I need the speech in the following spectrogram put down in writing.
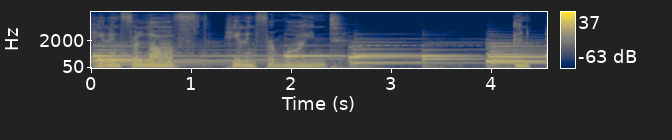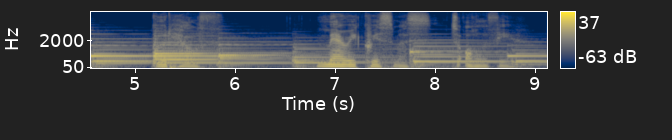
Healing for love, healing for mind, and good health. Merry Christmas to all of you.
